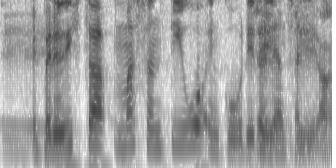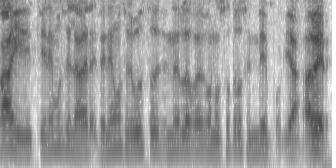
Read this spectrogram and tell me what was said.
eh, El periodista más antiguo en cubrir Sí, Alianza sí, Lima. Ajá, y tenemos el, tenemos el gusto de tenerlo acá con nosotros en Depor. Ya, a ver.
